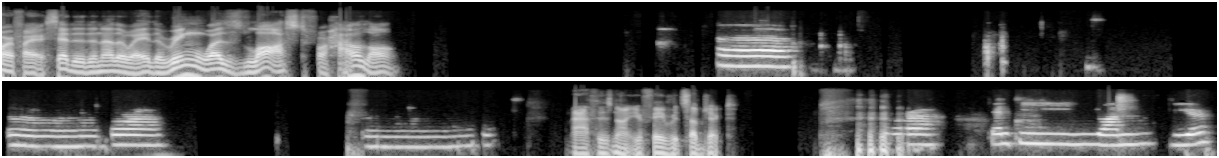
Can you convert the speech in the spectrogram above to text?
Or if I said it another way, the ring was lost for how long? Uh, um, for um, Math is not your favorite subject. for 21 year.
